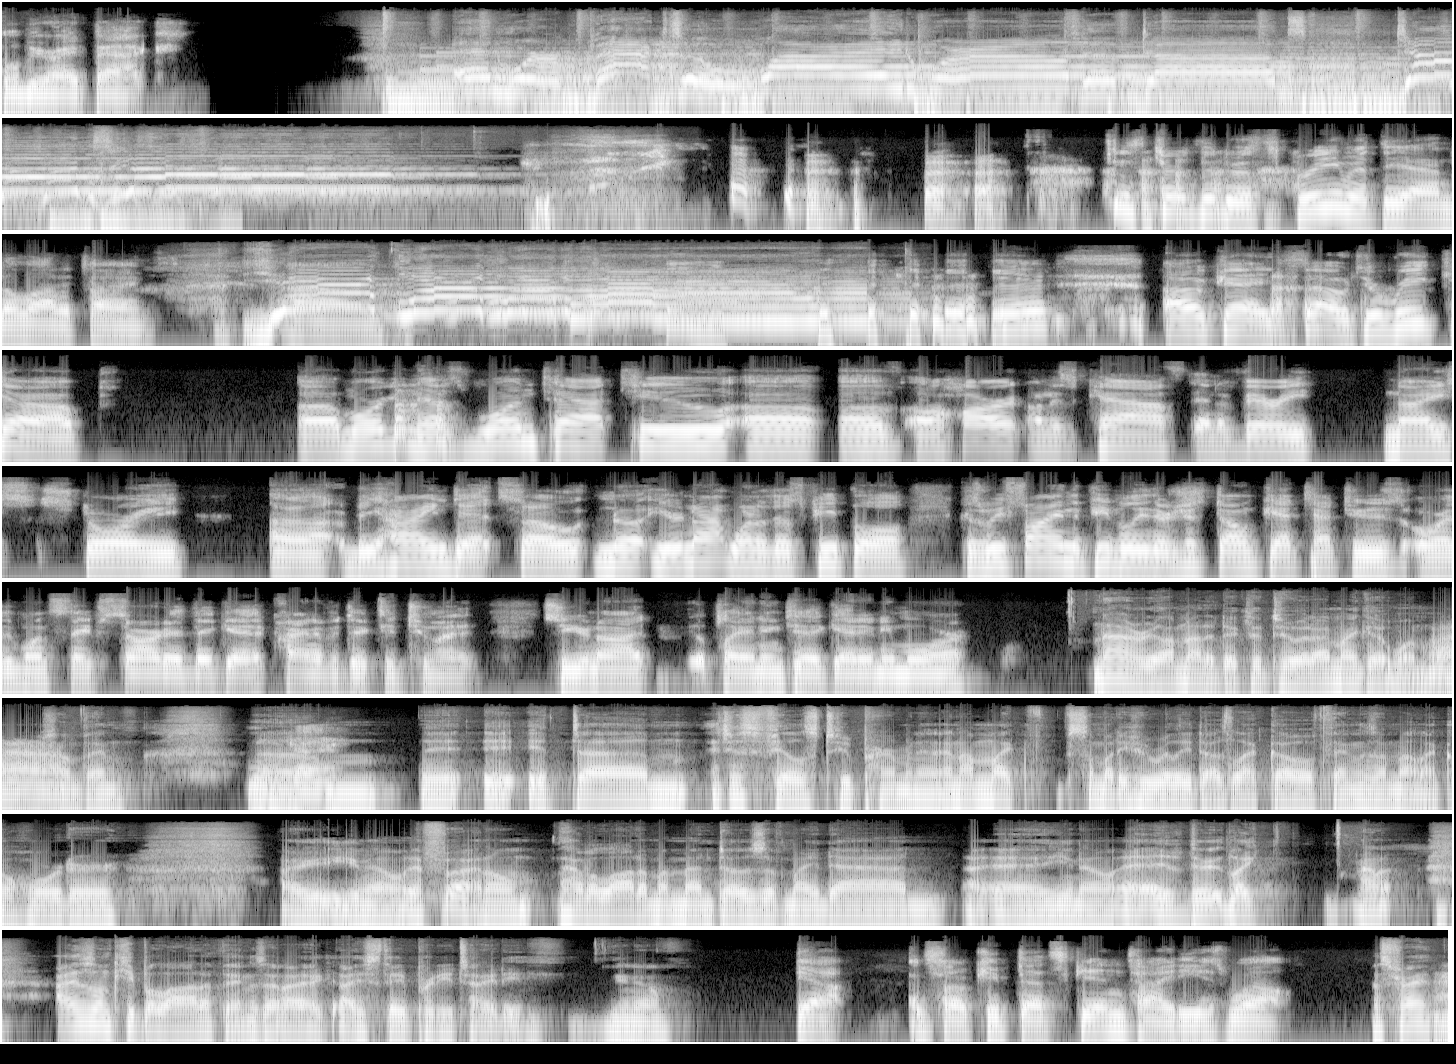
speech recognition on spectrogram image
We'll be right back. And we're back to Wide World of Dogs. Dogs, Just turns into a scream at the end a lot of times. Yeah! okay, so to recap, uh, Morgan has one tattoo uh, of a heart on his calf and a very nice story uh, behind it. So no, you're not one of those people because we find that people either just don't get tattoos or once they've started, they get kind of addicted to it. So you're not planning to get any more. Not really. I'm not addicted to it. I might get one more or something. Okay. Um, it it it, um, it just feels too permanent, and I'm like somebody who really does let go of things. I'm not like a hoarder. I you know if I don't have a lot of mementos of my dad, uh, you know, uh, like I, don't, I just don't keep a lot of things. I I stay pretty tidy. You know, Yeah. And so keep that skin tidy as well. that's right.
